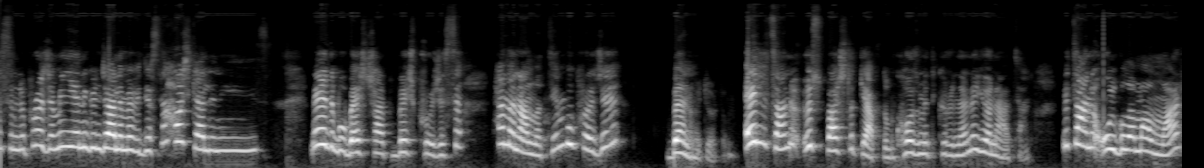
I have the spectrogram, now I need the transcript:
isimli projemin yeni güncelleme videosuna hoş geldiniz. Neydi bu 5x5 projesi? Hemen anlatayım. Bu projeyi ben uydurdum. 50 tane üst başlık yaptım kozmetik ürünlerine yönelten. Bir tane uygulamam var.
